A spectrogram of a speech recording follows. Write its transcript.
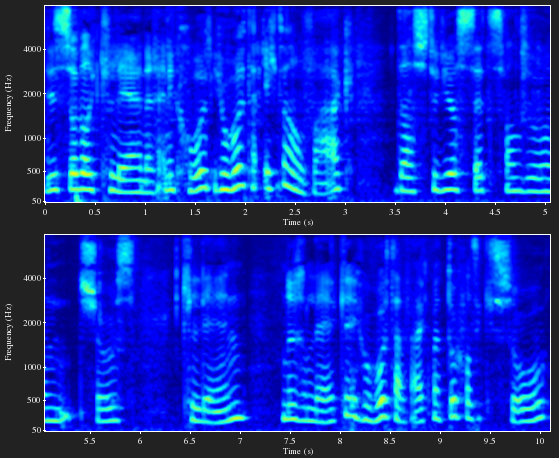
dit is zoveel kleiner. En ik hoor, je hoort dat echt wel vaak, dat studio sets van zo'n shows klein lijken. Je hoort dat vaak, maar toch was ik zo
